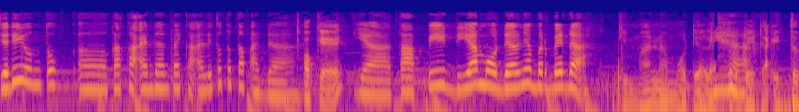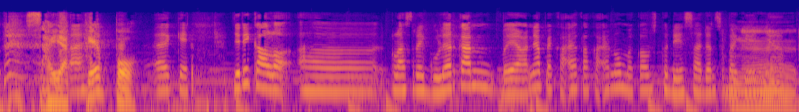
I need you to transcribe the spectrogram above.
Jadi untuk eh, KKN dan PKL itu tetap ada. Oke. Ya, tapi dia modelnya berbeda. Gimana model yang Iya. berbeda itu? Saya kepo. Oke. Jadi kalau eh, kelas reguler kan bayangannya PKL, KKN oh, mereka harus ke desa dan sebagainya. Bener.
